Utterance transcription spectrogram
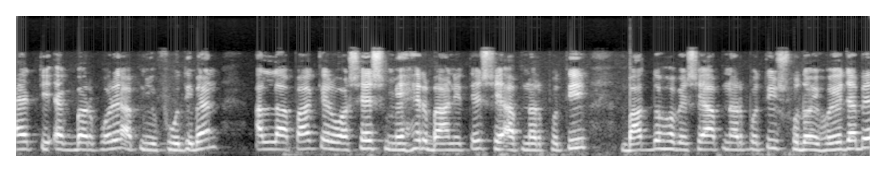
আয়াতটি একবার পরে আপনি ফু দিবেন। আল্লাহ পাকের অশেষ মেহের বাণীতে সে আপনার প্রতি বাধ্য হবে, সে আপনার প্রতি সুদয় হয়ে যাবে।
